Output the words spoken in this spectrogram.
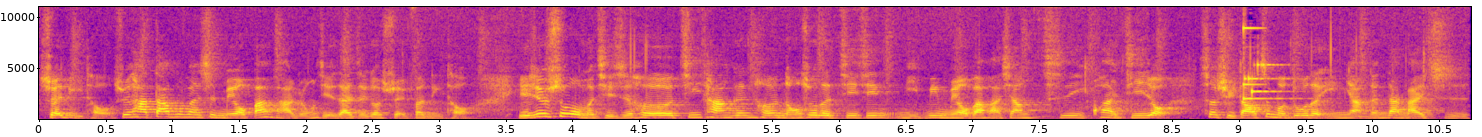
水里头。所以它大部分是没有办法溶解在这个水分里头。也就是说，我们其实喝鸡汤跟喝浓缩的鸡精，你并没有办法像吃一块鸡肉摄取到这么多的营养跟蛋白质。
